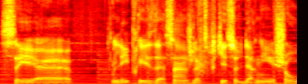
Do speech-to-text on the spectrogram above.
C'est les prises de sang, je l'ai expliqué sur le dernier show.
